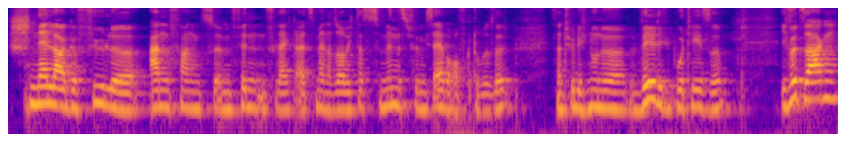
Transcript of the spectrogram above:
schneller Gefühle anfangen zu empfinden, vielleicht als Männer. So habe ich das zumindest für mich selber aufgedröselt. Ist natürlich nur eine wilde Hypothese. Ich würde sagen,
